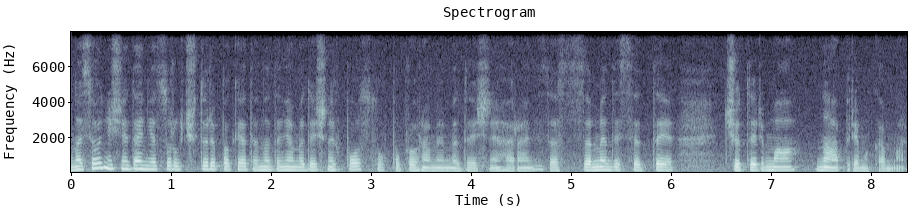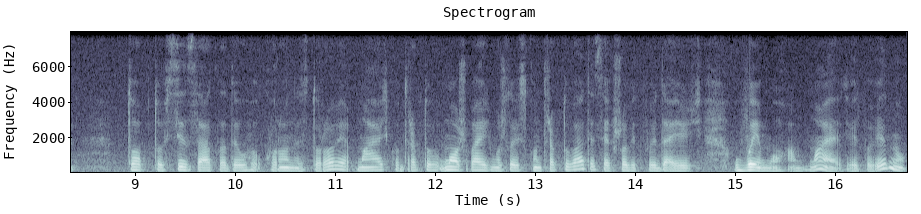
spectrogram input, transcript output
на сьогоднішній день є 44 пакети надання медичних послуг по програмі медичних гарантій за 74 напрямками. Тобто всі заклади охорони здоров'я мають контракту, мають можливість контрактуватися, якщо відповідають вимогам, мають відповідну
